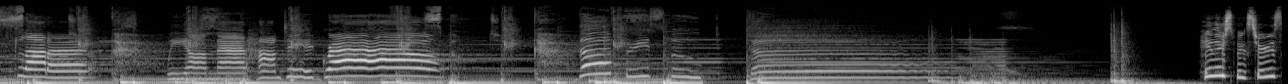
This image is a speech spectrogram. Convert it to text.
slaughter, we on that haunted ground. The three spooked girls. Hey there, spooksters,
